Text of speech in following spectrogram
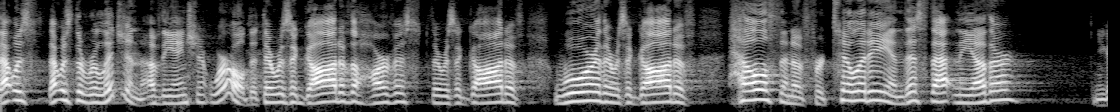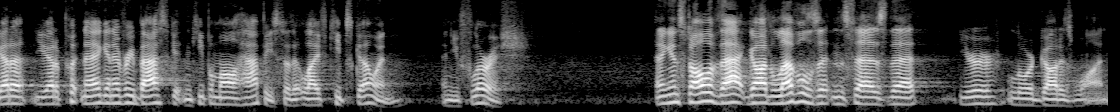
That was, that was the religion of the ancient world, that there was a God of the harvest, there was a God of war, there was a God of health and of fertility and this, that, and the other. And you gotta, you gotta put an egg in every basket and keep them all happy so that life keeps going and you flourish. And against all of that, God levels it and says that your Lord God is one.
